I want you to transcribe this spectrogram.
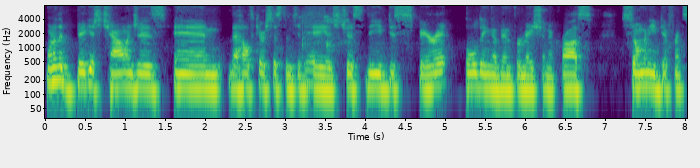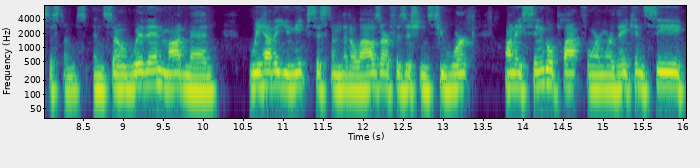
one of the biggest challenges in the healthcare system today is just the disparate holding of information across so many different systems. And so within ModMed, we have a unique system that allows our physicians to work on a single platform where they can see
